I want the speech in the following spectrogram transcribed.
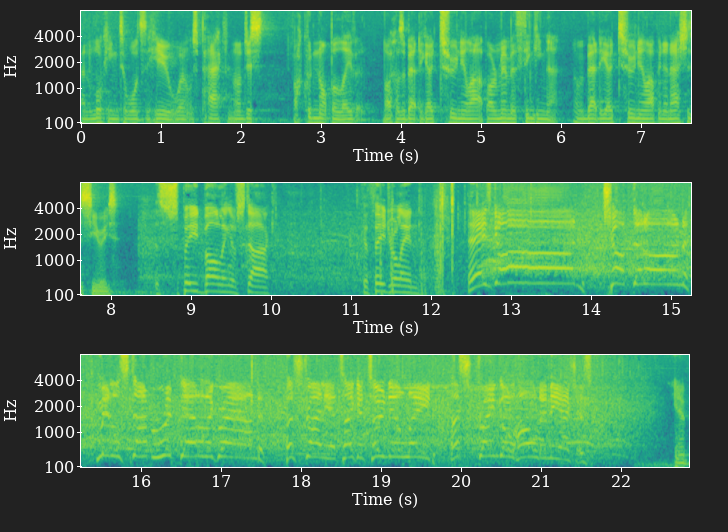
and looking towards the hill when it was packed, and I just I could not believe it. Like I was about to go two 0 up. I remember thinking that I'm about to go two 0 up in an Ashes series. The speed bowling of Starc. Cathedral end. He's gone! Chopped it on! Middle stump ripped out of the ground! Australia take a 2 0 lead! A stranglehold in the Ashes! You know,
